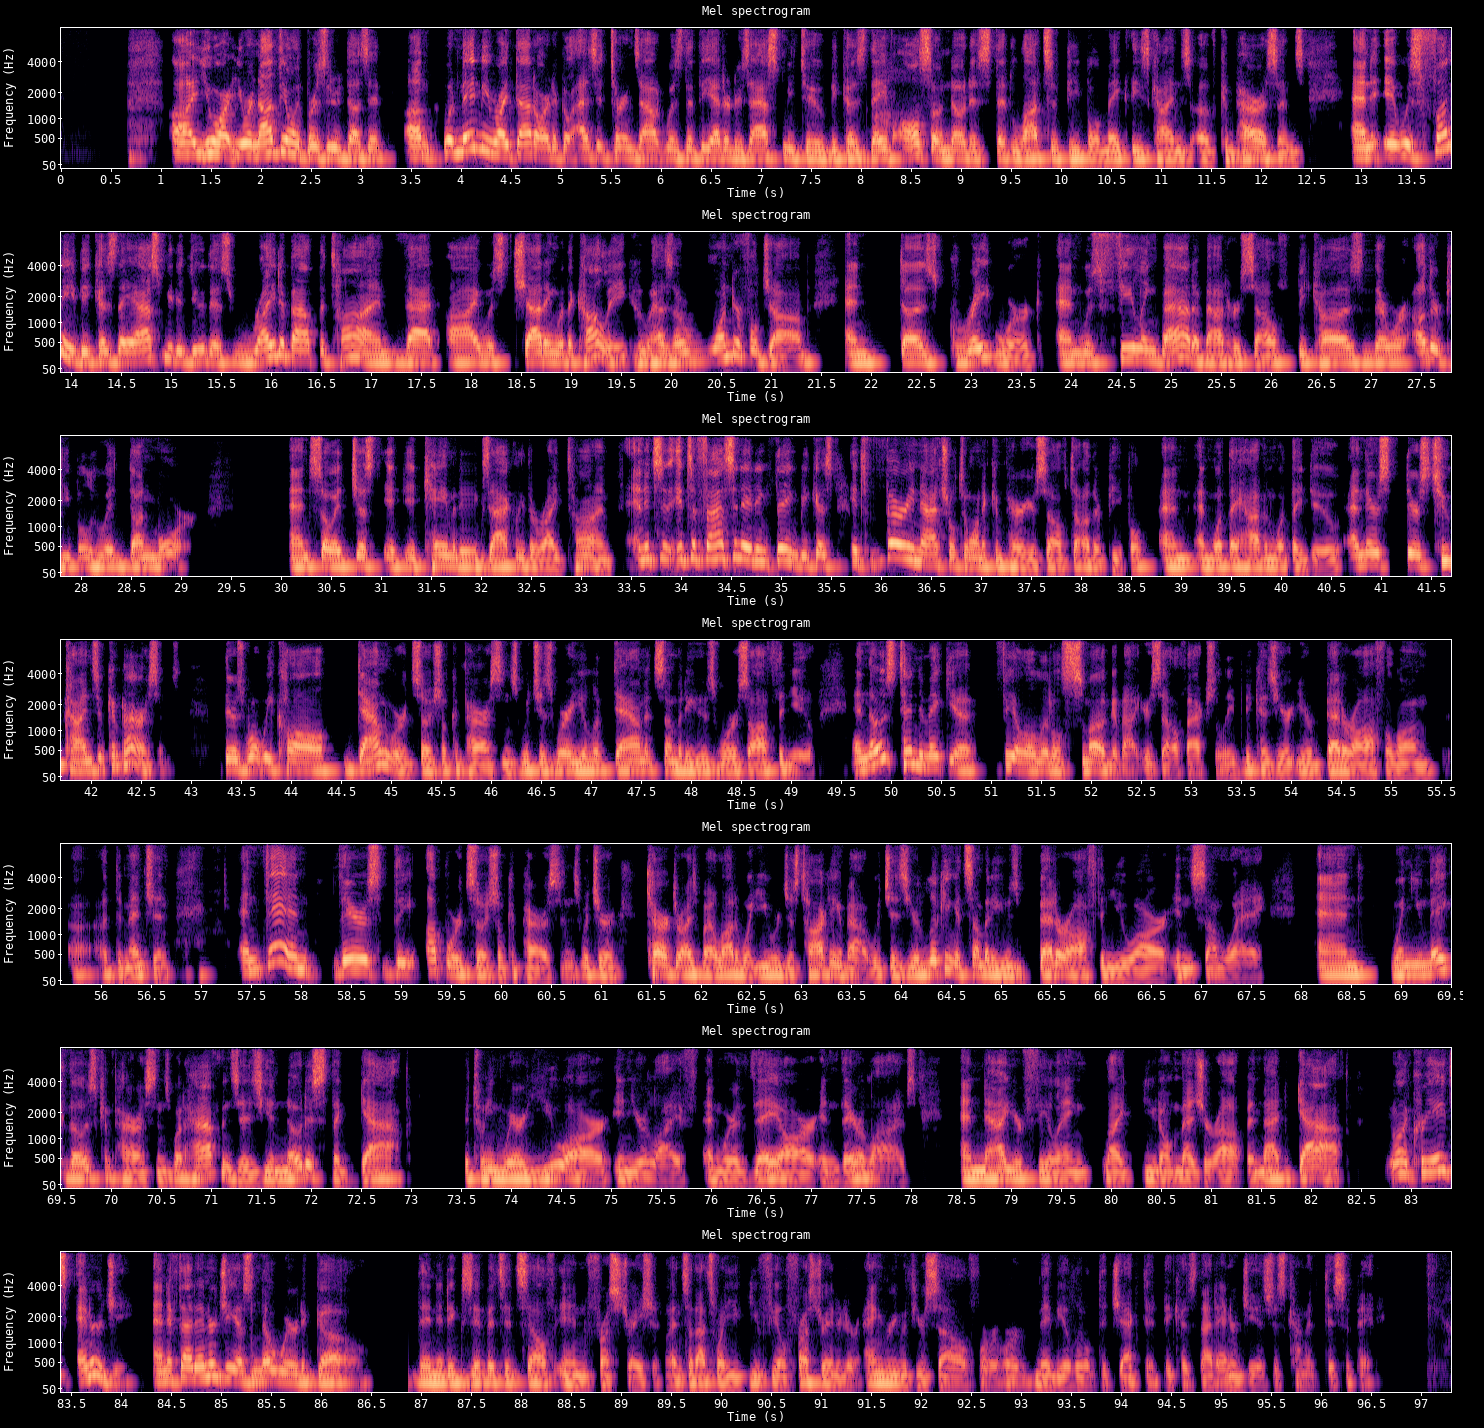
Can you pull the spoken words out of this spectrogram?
Uh, you are you are not the only person who does it. Um, what made me write that article, as it turns out, was that the editors asked me to because they've also noticed that lots of people make these kinds of comparisons. And it was funny because they asked me to do this right about the time that I was chatting with a colleague who has a wonderful job and does great work and was feeling bad about herself because there were other people who had done more and so it just it, it came at exactly the right time. And it's a, it's a fascinating thing because it's very natural to want to compare yourself to other people and and what they have and what they do. And there's there's two kinds of comparisons. There's what we call downward social comparisons which is where you look down at somebody who's worse off than you. And those tend to make you feel a little smug about yourself actually because you're you're better off along uh, a dimension and then there's the upward social comparisons, which are characterized by a lot of what you were just talking about, which is you're looking at somebody who's better off than you are in some way. And when you make those comparisons, what happens is you notice the gap between where you are in your life and where they are in their lives. And now you're feeling like you don't measure up. And that gap, well, it creates energy. And if that energy has nowhere to go, then it exhibits itself in frustration. And so that's why you, you feel frustrated or angry with yourself or, or maybe a little dejected because that energy is just kind of dissipating.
